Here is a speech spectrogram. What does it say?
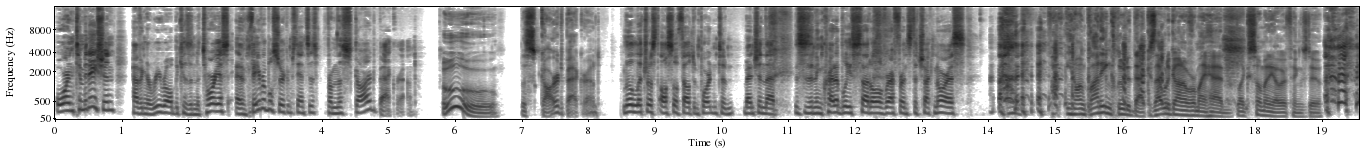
or intimidation having a reroll because of notorious and favorable circumstances from the scarred background. Ooh, the scarred background. Little Literalist also felt important to mention that this is an incredibly subtle reference to Chuck Norris. You know, I'm glad he included that because that would have gone over my head like so many other things do.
